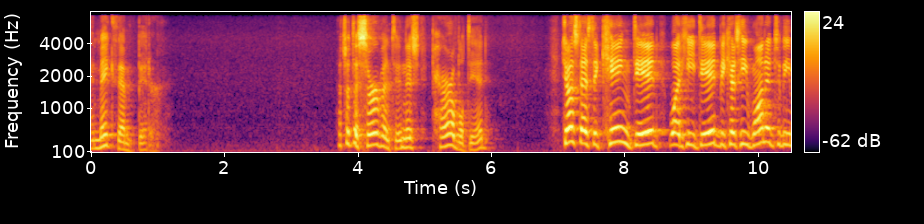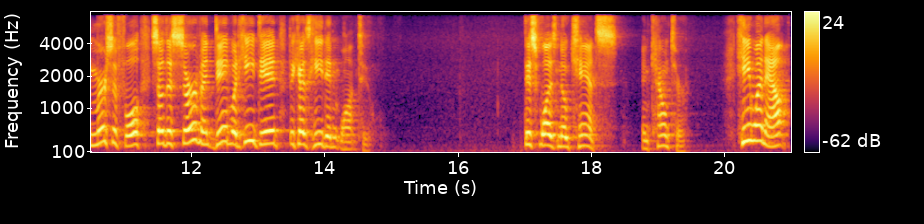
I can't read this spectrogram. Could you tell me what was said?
and make them bitter. That's what the servant in this parable did. Just as the king did what he did because he wanted to be merciful, so the servant did what he did because he didn't want to. This was no chance encounter. He went out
